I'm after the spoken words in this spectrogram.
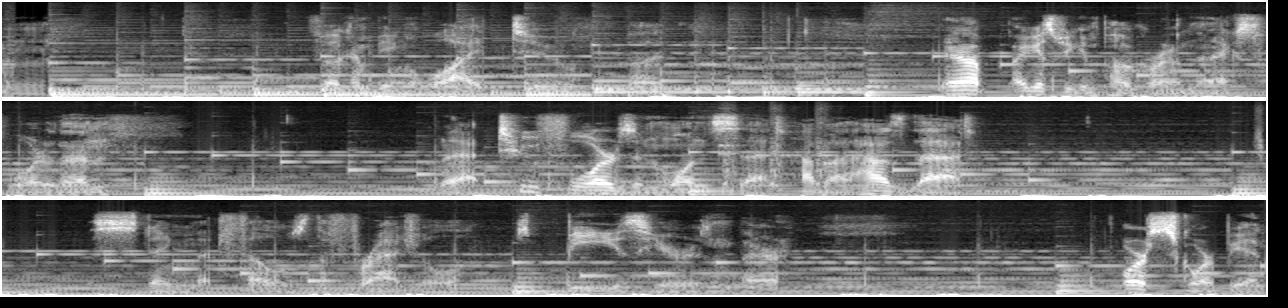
Hmm. I feel like I'm being lied to, but... Yep, I guess we can poke around the next floor then. Look at that, two floors in one set. How about how's that? The sting that fells the fragile. There's bees here, isn't there? Or scorpion.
